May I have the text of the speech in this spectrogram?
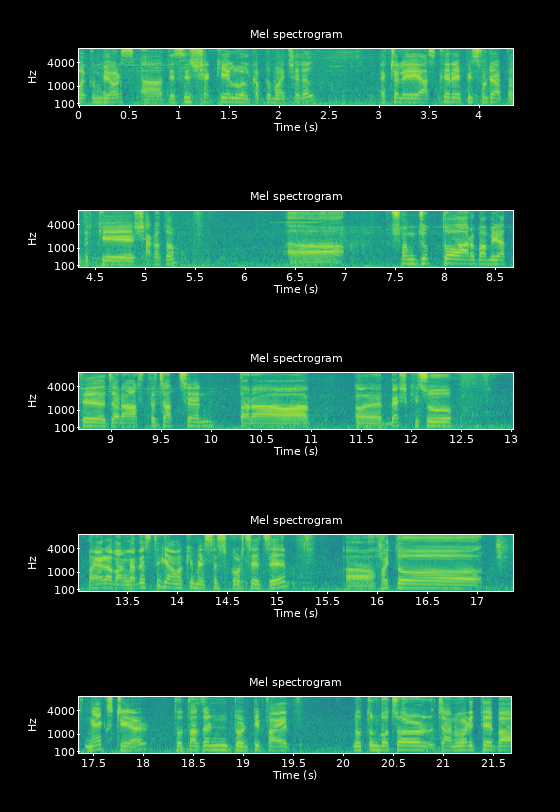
আলাইকুম viewers this is Shakil welcome to my channel actually আজকের এপিসোডে আপনাদেরকে স্বাগতম। সংযুক্ত আরব আমিরাতে যারা আসতে চাচ্ছেন, তারা বেশ কিছু ভাইয়েরা বাংলাদেশ থেকে আমাকে মেসেজ করছে যে হয়তো next year two thousand twenty five নতুন বছর জানুয়ারিতে বা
